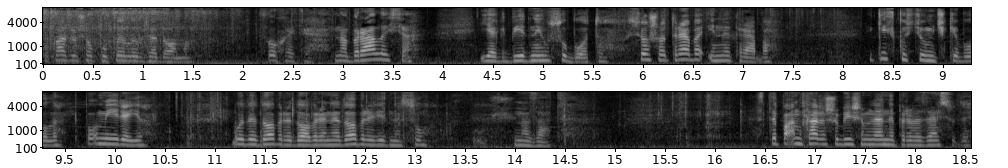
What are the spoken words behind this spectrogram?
Покажу, що купили вже вдома. Слухайте, набралися, як бідний у суботу. Все, що треба і не треба. Якісь костюмчики були. Поміряю. Буде добре, добре, не добре віднесу назад. Степан каже, що більше мене не привезе сюди.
